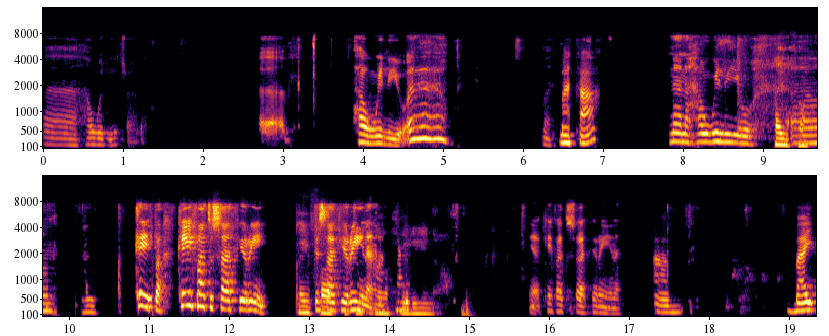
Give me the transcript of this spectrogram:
Uh, how will you travel? Uh, how will you? Uh, متى؟ no, how will you? كيف Um, كيف كيف تسافرين؟ كيف تسافرين. تسافرين Yeah, كيف تسافرين؟ um, by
